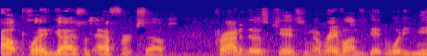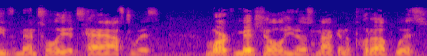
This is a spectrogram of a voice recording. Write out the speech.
outplayed guys with effort. So proud of those kids. You know, Rayvon's getting what he needs mentally at Taft with Mark Mitchell. You know, it's not going to put up with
